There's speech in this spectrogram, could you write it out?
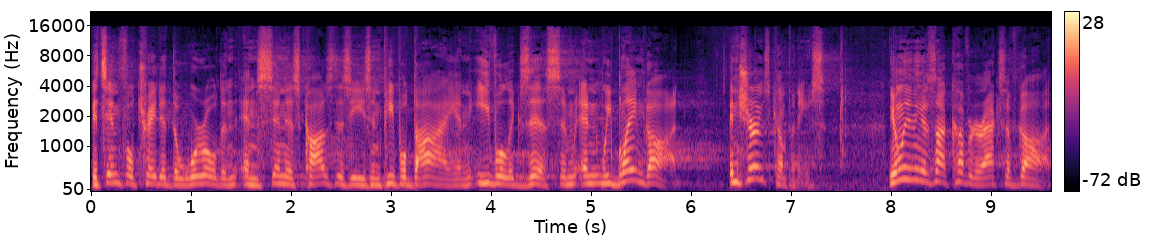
It's infiltrated the world, and, and sin has caused disease, and people die, and evil exists, and, and we blame God. Insurance companies. The only thing that's not covered are acts of God.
